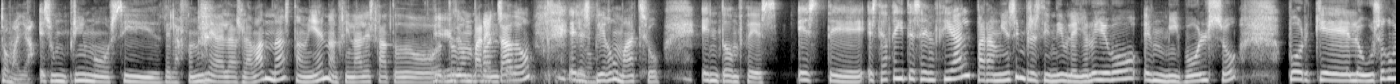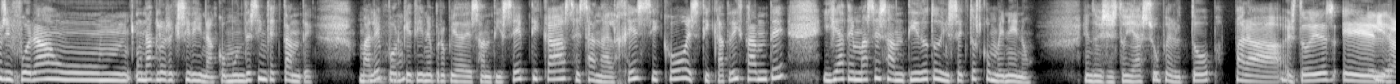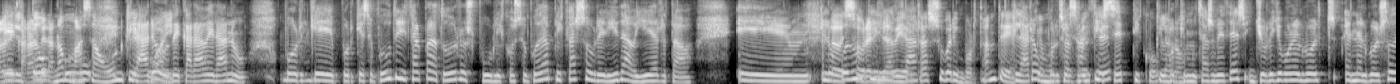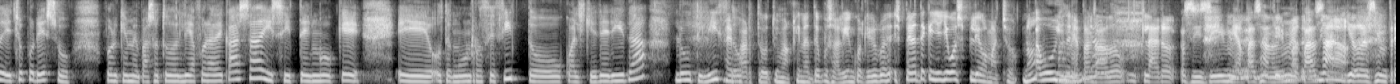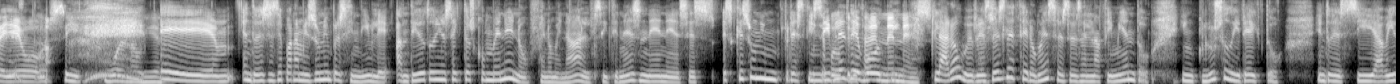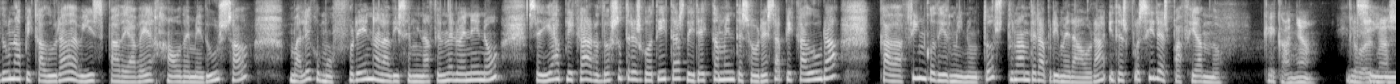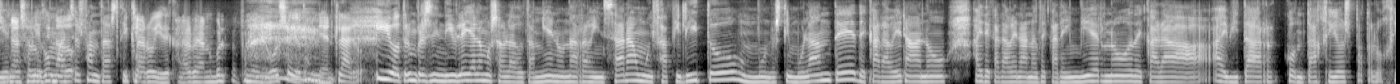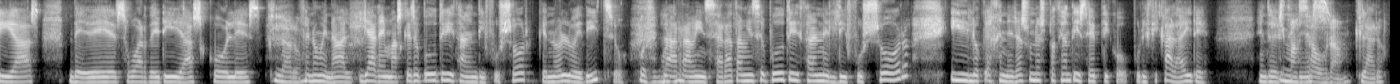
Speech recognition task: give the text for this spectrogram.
Toma ya. Es un primo, sí, de la familia de las lavandas también. Al final está todo, Sí, todo macho. emparentado. El Espliego. macho. Entonces, este, este aceite esencial para mí es imprescindible. Yo lo llevo en mi bolso porque lo uso como si fuera un- una clorexidina, como un desinfectante, ¿vale? Porque tiene propiedades antisépticas, es analgésico, es cicatrizante y además es antídoto de insectos con veneno. Entonces esto ya es súper top para... Esto es el, Y de el cara top, verano más aún, Claro, guay. de cara a verano. ¿Por qué? Porque se puede utilizar para todos los públicos, se puede aplicar sobre herida abierta. eh, lo, Lo de sobre herida abierta es súper importante. Claro, porque es antiséptico. claro. Porque muchas veces yo lo llevo en el, bolso, en el bolso, de hecho, por eso. Porque me paso todo el día fuera de casa y si tengo que, eh, o tengo un rocecito o cualquier herida, lo utilizo. Me parto, tú imagínate, pues alguien cualquier espérate que yo llevo espliego macho, ¿no? Ah, Uy, Madre me ha pasado, claro, sí, sí, me ha Pasado, mía, me pasa. mía. Yo siempre llevo, Esta. sí. Bueno, bien. Eh, entonces, ese para mí es un imprescindible. Antídoto de insectos con veneno, fenomenal. Si tienes nenes, es, es que es un imprescindible de nenes. Claro, bebés desde cero meses, desde el nacimiento, incluso directo. Entonces, si ha habido una picadura de avispa, de abeja o de medusa, ¿vale? Como frena la diseminación del veneno, sería aplicar dos o tres gotitas directamente sobre esa picadura cada 5 o 10 minutos durante la primera hora y después ir espaciando. Qué caña. Lo, Sí, me has, el alucinado. macho es fantástico. Y claro, y de cara al verano poner en el bolso yo también. Claro. Y otro imprescindible, ya lo hemos hablado también, una Ravinsara muy facilito, un monoestimulante, de cara a verano, hay de cara a verano, de cara a invierno, de cara a evitar contagios, patologías, bebés, guarderías, coles. Claro. Fenomenal. Y además que se puede utilizar en difusor, que no lo he dicho. Pues La bueno. Ravinsara también se puede utilizar en el difusor y lo que genera es un espacio antiséptico, purifica el aire. Entonces Y más tienes- ahora. Claro.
